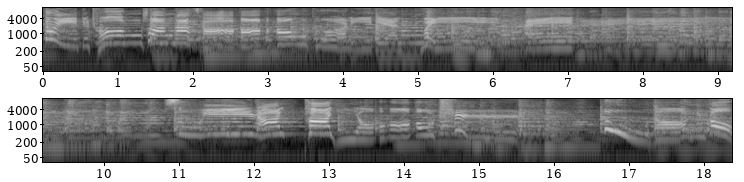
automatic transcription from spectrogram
对的成。有吃不能够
